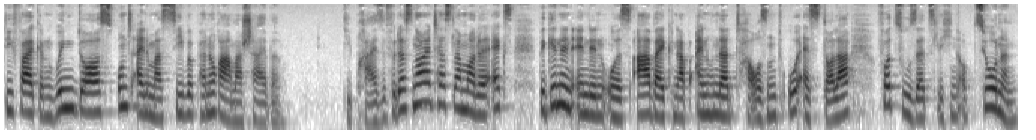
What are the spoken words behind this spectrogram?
die Falcon Wing Doors und eine massive Panoramascheibe. Die Preise für das neue Tesla Model X beginnen in den USA bei knapp 100.000 US-Dollar vor zusätzlichen Optionen.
